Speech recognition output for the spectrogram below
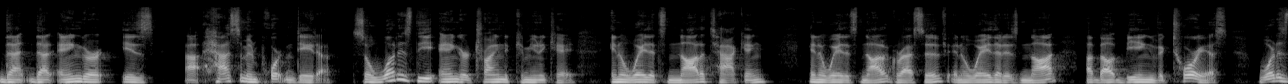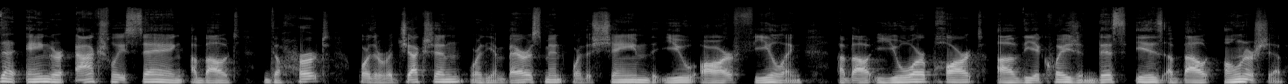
that that anger is uh, has some important data. So what is the anger trying to communicate in a way that's not attacking? In a way that's not aggressive, in a way that is not about being victorious. What is that anger actually saying about the hurt or the rejection or the embarrassment or the shame that you are feeling about your part of the equation? This is about ownership,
